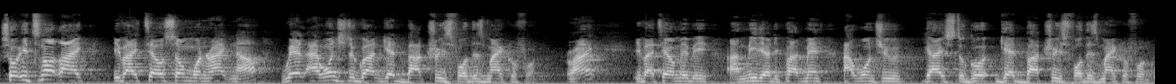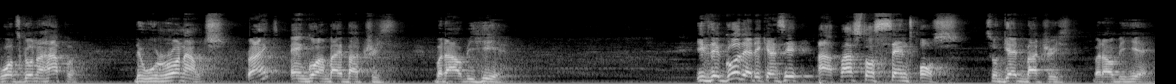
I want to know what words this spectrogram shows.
So it's not like if I tell someone right now, well, I want you to go and get batteries for this microphone, right? If I tell maybe our media department, I want you guys to go get batteries for this microphone, what's going to happen? They will run out, right? And go and buy batteries. But I'll be here. If they go there, they can say, Our pastor sent us to get batteries, but I'll be here.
